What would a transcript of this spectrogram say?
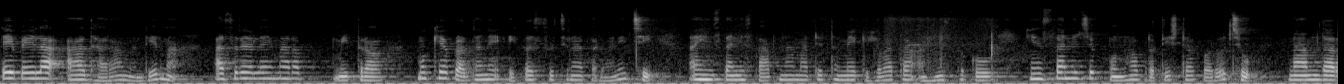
તે પહેલાં આ ધારા મંદિરમાં આશ્રય લઈ મારા મિત્ર મુખ્ય પ્રધાને એક જ સૂચના કરવાની છે. અહિંસાની સ્થાપના માટે તમે કહેવાતા અહિંસકો હિંસાની જે પુનઃ પ્રતિષ્ઠા કરો છો. નામદાર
